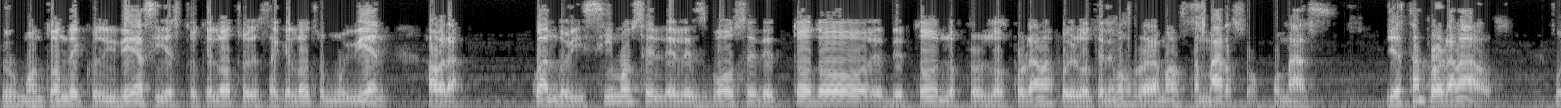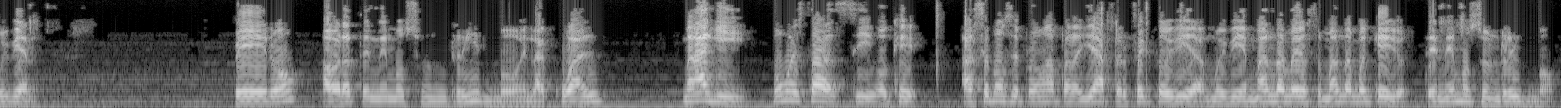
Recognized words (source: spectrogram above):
Un montón de ideas y esto que el otro, y esto que el otro, muy bien. Ahora, cuando hicimos el, el esboce de todo de todos los, los, programas, porque lo tenemos programado hasta marzo o más, ya están programados, muy bien. Pero ahora tenemos un ritmo en la cual, Maggie, ¿cómo estás? Sí, ok, hacemos el programa para allá, perfecto, hoy día, muy bien, mándame esto, mándame aquello. Tenemos un ritmo.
